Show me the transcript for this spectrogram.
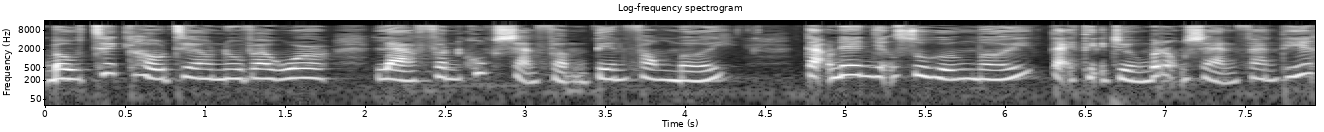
Boutique Hotel Nova World là phân khúc sản phẩm tiên phong mới, tạo nên những xu hướng mới tại thị trường bất động sản Phan Thiết.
